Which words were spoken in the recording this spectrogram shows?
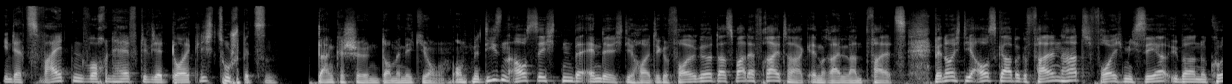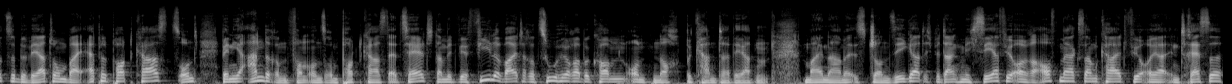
in der zweiten Woche Wochenhälfte wieder deutlich zuspitzen. Dankeschön, Dominik Jung. Und mit diesen Aussichten beende ich die heutige Folge. Das war der Freitag in Rheinland-Pfalz. Wenn euch die Ausgabe gefallen hat, freue ich mich sehr über eine kurze Bewertung bei Apple Podcasts und wenn ihr anderen von unserem Podcast erzählt, damit wir viele weitere Zuhörer bekommen und noch bekannter werden. Mein Name ist John Segert. Ich bedanke mich sehr für eure Aufmerksamkeit, für euer Interesse.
